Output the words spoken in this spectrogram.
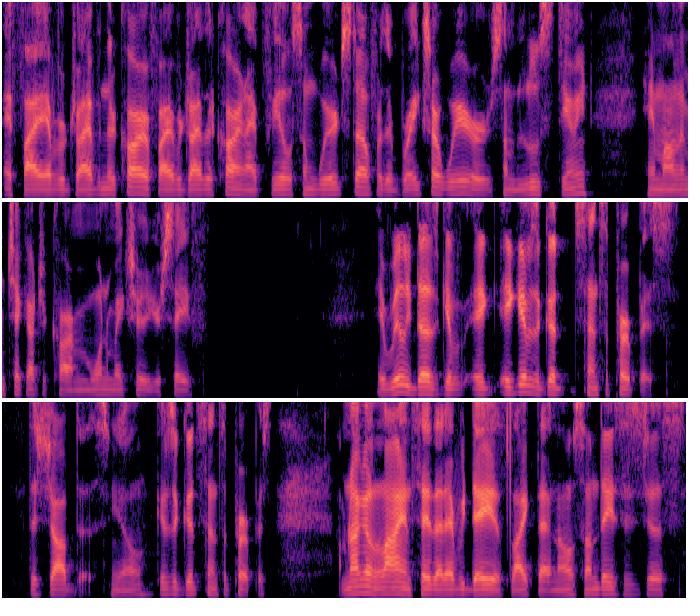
if I ever drive in their car, if I ever drive their car and I feel some weird stuff or their brakes are weird or some loose steering, hey mom, let me check out your car. I want to make sure you're safe it really does give it, it gives a good sense of purpose this job does you know gives a good sense of purpose i'm not gonna lie and say that every day is like that no some days it's just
